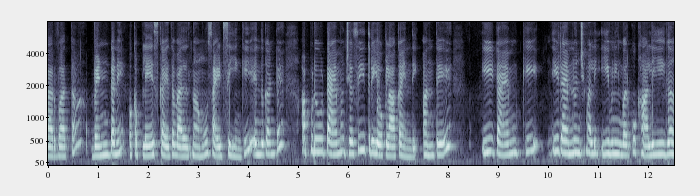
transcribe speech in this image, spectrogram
తర్వాత వెంటనే ఒక ప్లేస్కి అయితే వెళ్తున్నాము సైట్ సీయింగ్కి. ఎందుకంటే అప్పుడు టైం వచ్చేసి త్రీ ఓ క్లాక్ అయింది. అంతే ఈ టైంకి ఈ టైం నుంచి మళ్ళీ ఈవినింగ్ వరకు ఖాళీగా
